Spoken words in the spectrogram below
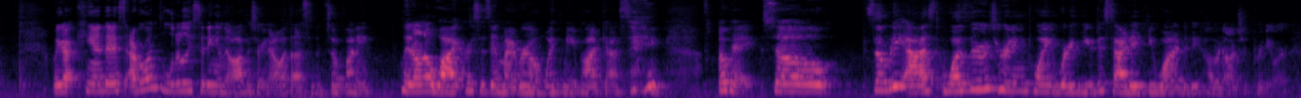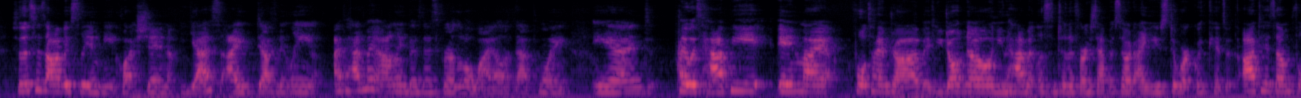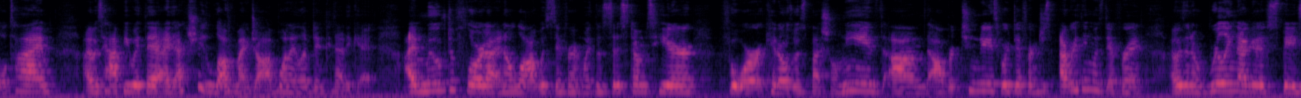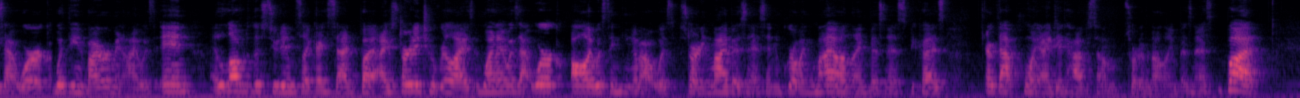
We got Candace. Everyone's literally sitting in the office right now with us, and it's so funny. They don't know why Chris is in my room with me podcasting. okay, so somebody asked, was there a turning point where you decided you wanted to become an entrepreneur? So this is obviously a me question. Yes, I definitely I've had my online business for a little while at that point and I was happy in my full-time job. If you don't know and you haven't listened to the first episode, I used to work with kids with autism full time. I was happy with it. I actually loved my job when I lived in Connecticut. I moved to Florida and a lot was different with the systems here for kiddos with special needs. Um, the opportunities were different. Just everything was different. I was in a really negative space at work with the environment I was in. I loved the students, like I said, but I started to realize when I was at work, all I was thinking about was starting my business and growing my online business because at that point I did have some sort of an online business. But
